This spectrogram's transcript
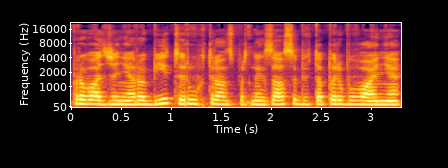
провадження робіт, рух транспортних засобів та перебування,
